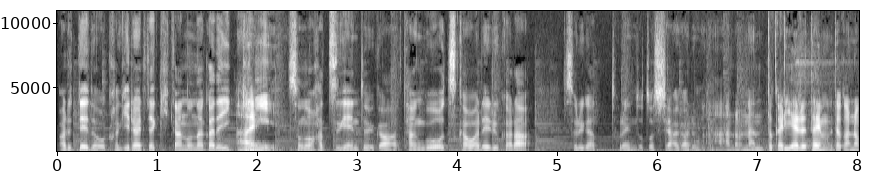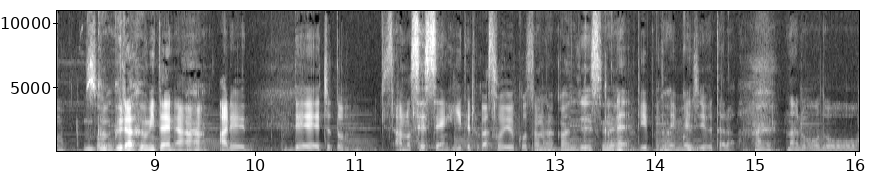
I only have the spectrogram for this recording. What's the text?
ある程度限られた期間の中で一気はにその発言というか単語を使われるからそれがトレンドとして上がるみたいな。あのなんとかリアルタイムとかのググラフみたいな、はい。あれでちょっとあの接線引いてとかそういうことそんな感じですね。ね微分のイメージ言うたら。はい。なるほど。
